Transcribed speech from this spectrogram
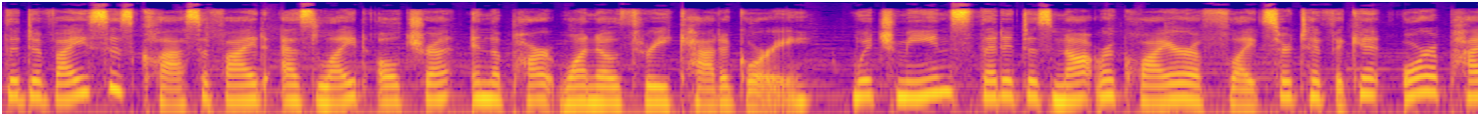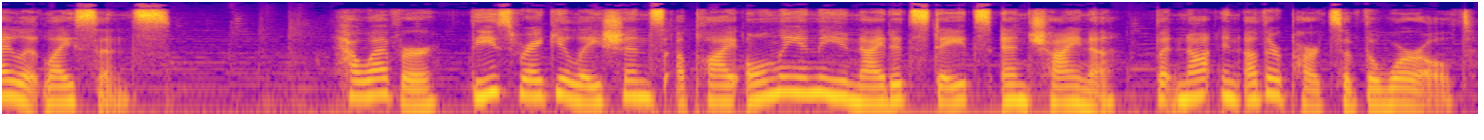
The device is classified as Light Ultra in the Part 103 category, which means that it does not require a flight certificate or a pilot license. However, these regulations apply only in the United States and China, but not in other parts of the world.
